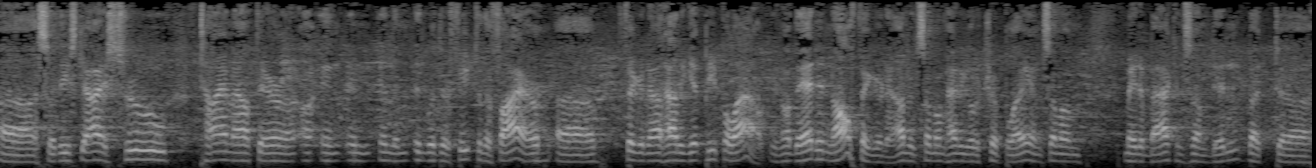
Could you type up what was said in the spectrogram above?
Uh, so these guys, through time out there uh, in, in, in the, in, with their feet to the fire, uh, figured out how to get people out. You know, they didn't all figure it out, and some of them had to go to AAA, and some of them made it back, and some didn't. But uh,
